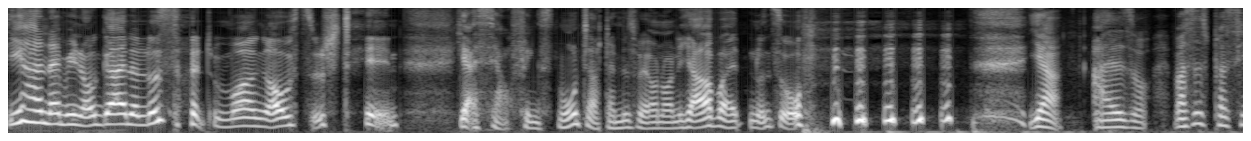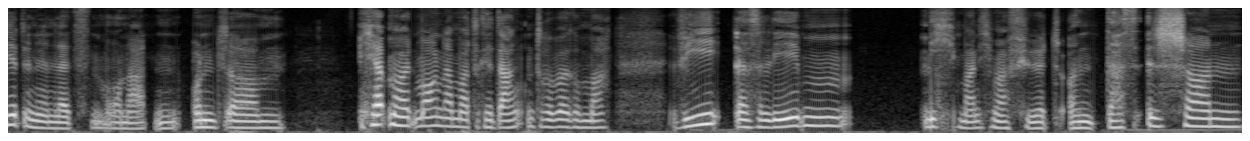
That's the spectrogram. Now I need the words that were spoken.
Die haben nämlich noch keine Lust, heute Morgen aufzustehen. Ja, ist ja auch Pfingstmontag, da müssen wir ja auch noch nicht arbeiten und so. ja, also, was ist passiert in den letzten Monaten? Und ähm, ich habe mir heute Morgen da mal Gedanken drüber gemacht, wie das Leben mich manchmal führt. Und das ist schon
